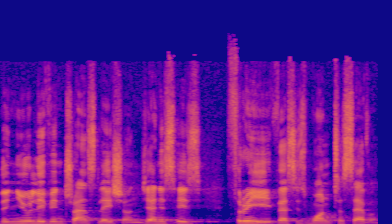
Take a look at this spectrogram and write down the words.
the New Living Translation, Genesis 3, verses 1 to 7.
